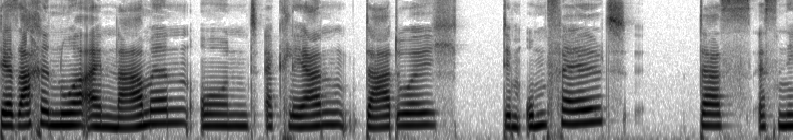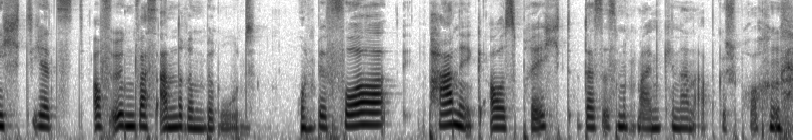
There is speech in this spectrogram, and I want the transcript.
der Sache nur einen Namen und erklären dadurch dem Umfeld, dass es nicht jetzt auf irgendwas anderem beruht. Und bevor Panik ausbricht, das ist mit meinen Kindern abgesprochen.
